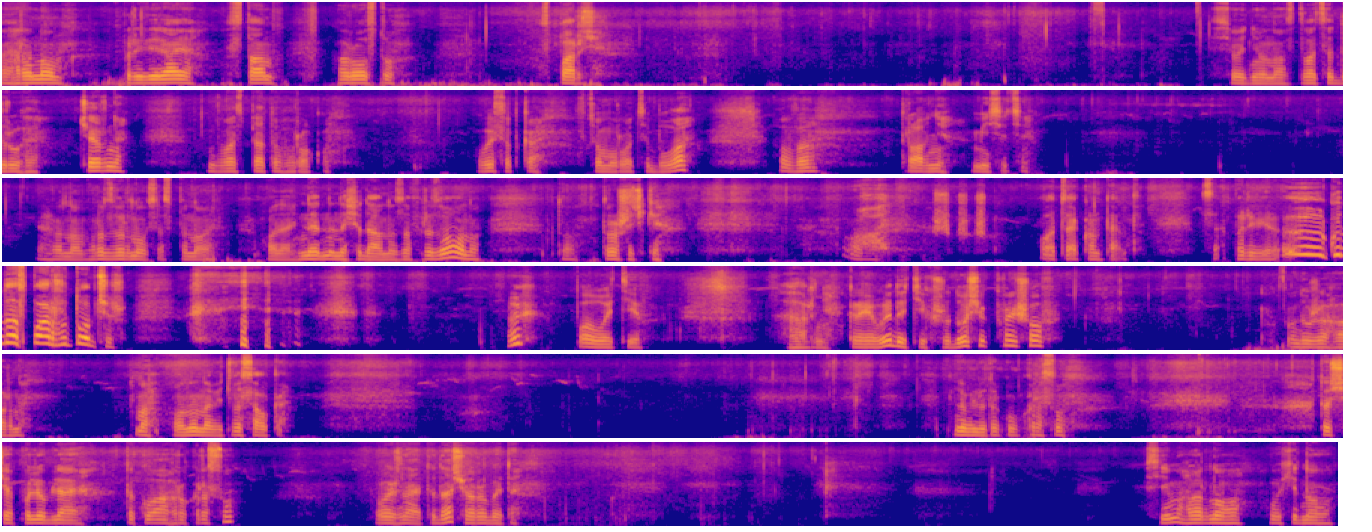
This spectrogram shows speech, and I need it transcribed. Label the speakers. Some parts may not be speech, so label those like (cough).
Speaker 1: Агроном перевіряє стан росту спаржі. Сьогодні у нас 22 червня 25 року. Висадка в цьому році була в травні місяці. Агроном розвернувся спиною. Не- не- нещодавно зафризовано, то трошечки. О, шу-шу-шу. Оце контент. Все, перевірив. Е, куди спаржу топчеш? (laughs) Ух, полетів. Гарні краєвиди, тільки що дощик пройшов. Дуже гарно. А, воно навіть веселка. Люблю таку красу. Хто ще полюбляє таку агрокрасу? Ви ж знаєте, да, що робити? Всім гарного вихідного.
